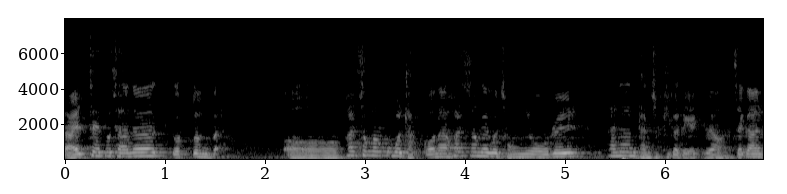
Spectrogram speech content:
Alt F4는 어떤 어, 활성 항목을 닫거나 활성액을 종료를 하는 단축키가 되겠고요. 제가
